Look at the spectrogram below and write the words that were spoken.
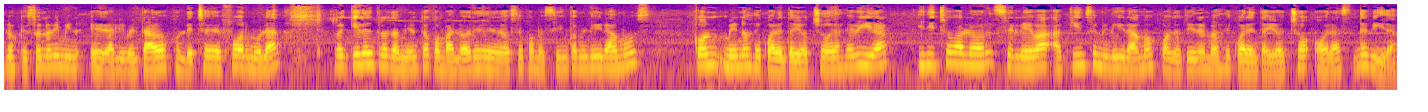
los que son eh, alimentados con leche de fórmula requieren tratamiento con valores de 12,5 miligramos con menos de 48 horas de vida y dicho valor se eleva a 15 miligramos cuando tienen más de 48 horas de vida.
